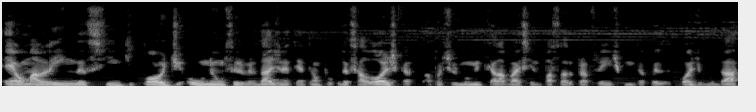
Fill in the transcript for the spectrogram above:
é uma lenda assim que pode ou não ser verdade, né? Tem até um pouco dessa lógica a partir do momento que ela vai sendo passada para frente, muita coisa pode mudar.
